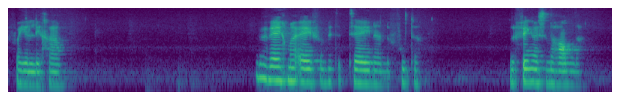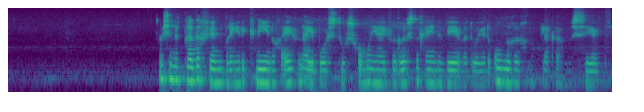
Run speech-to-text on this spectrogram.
van je lichaam. Beweeg maar even met de tenen en de voeten, de vingers en de handen. Als je het prettig vindt, breng je de knieën nog even naar je borst toe. Schommel je even rustig heen en weer, waardoor je de onderrug nog lekker masseert.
